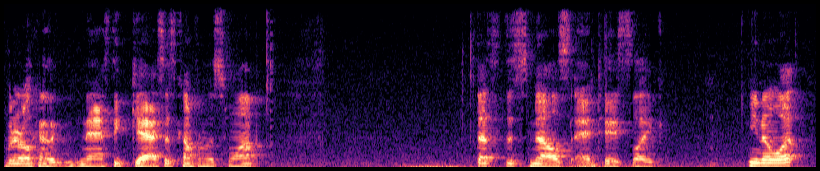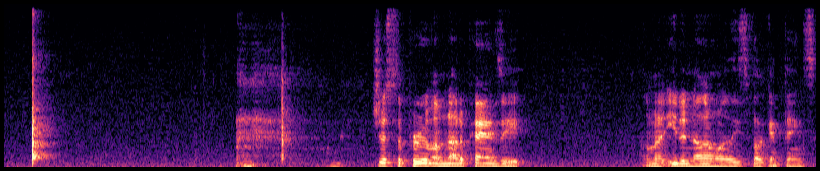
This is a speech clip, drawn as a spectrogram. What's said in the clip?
whatever all kinds of nasty gases come from the swamp. That's the smells and tastes like. You know what? Just to prove I'm not a pansy, I'm gonna eat another one of these fucking things.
